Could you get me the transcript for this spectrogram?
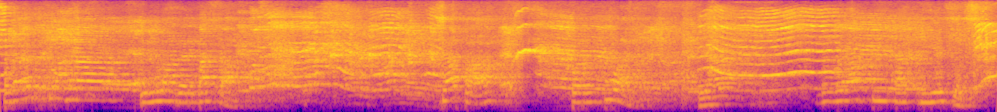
Pertanyaan berikutnya diulang dari pasca. Siapa perempuan yang mengurapi kaki Yesus?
